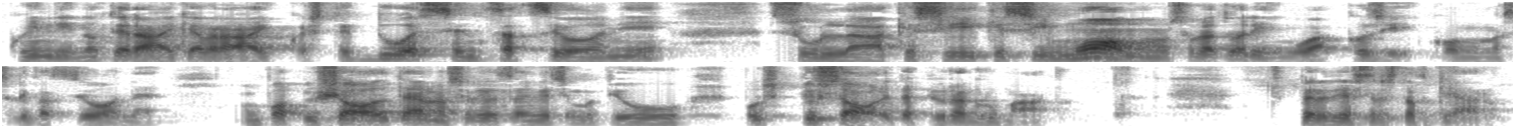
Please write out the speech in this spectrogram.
Quindi noterai che avrai queste due sensazioni sulla, che, si, che si muovono sulla tua lingua così, con una salivazione un po' più sciolta e una salivazione invece più, più solida, più raggrumata. Spero di essere stato chiaro.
